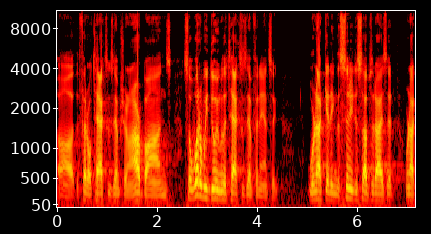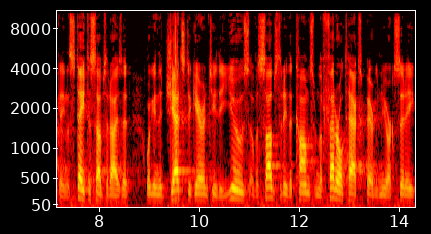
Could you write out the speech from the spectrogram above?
uh, the federal tax exemption on our bonds. So what are we doing with the tax exempt financing? We're not getting the city to subsidize it. We're not getting the state to subsidize it. We're getting the jets to guarantee the use of a subsidy that comes from the federal taxpayer to New York City.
